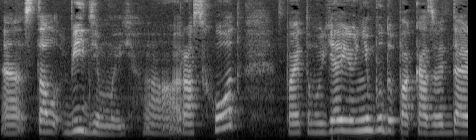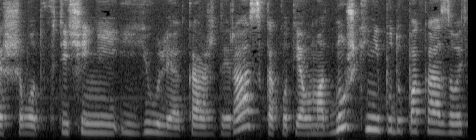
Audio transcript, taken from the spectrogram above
э, стал видимый э, расход. Поэтому я ее не буду показывать дальше вот в течение июля каждый раз, как вот я вам однушки не буду показывать,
